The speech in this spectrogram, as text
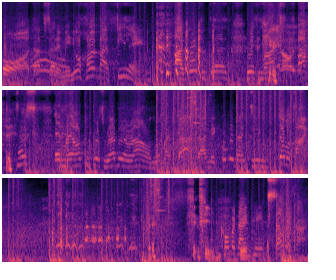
Oh, that's very mean. You hurt my feeling. I go to bed with my octopus and my octopus wrapping around with my bat. I make COVID-19 double time. COVID nineteen double time.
